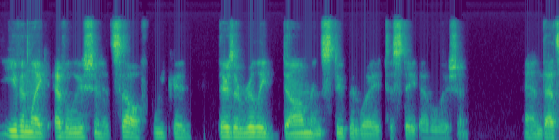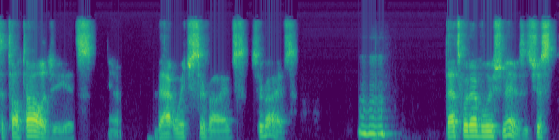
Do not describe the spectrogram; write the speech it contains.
even like evolution itself, we could, there's a really dumb and stupid way to state evolution. And that's a tautology. It's, you know, that which survives, survives. Mm-hmm. That's what evolution is. It's just,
